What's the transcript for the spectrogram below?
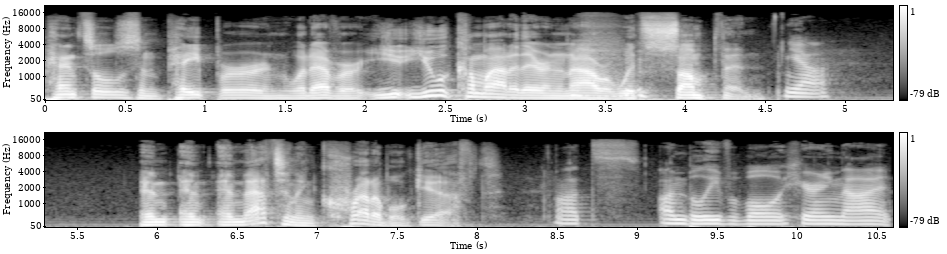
pencils and paper and whatever, you, you would come out of there in an hour with something. Yeah. And, and, and that's an incredible gift. That's unbelievable hearing that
